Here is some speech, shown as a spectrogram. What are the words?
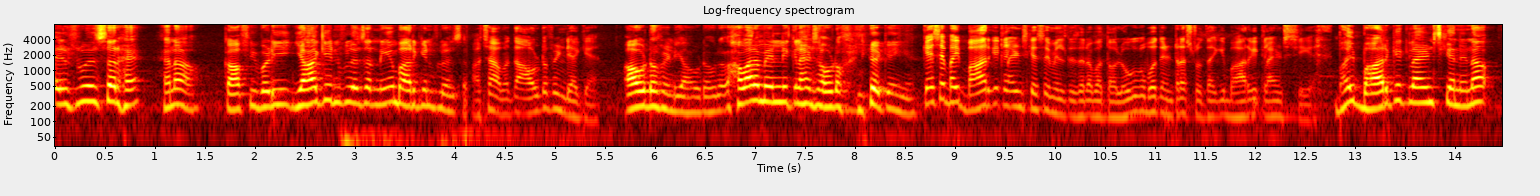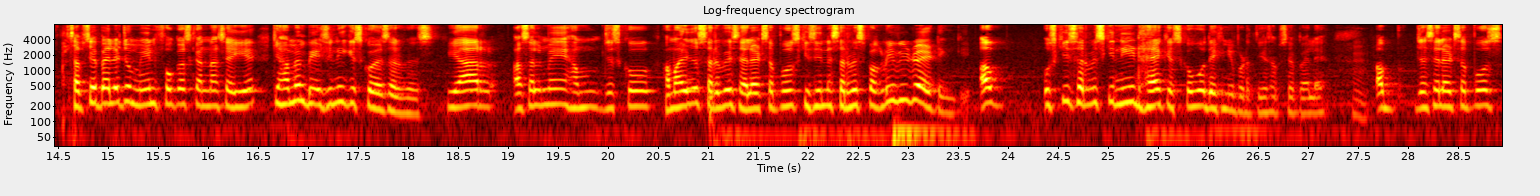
इन्फ्लुएंसर है है ना? काफ़ी बड़ी यहाँ के इन्फ्लुएंसर नहीं है बाहर के इन्फ्लुएंसर अच्छा मतलब आउट ऑफ़ इंडिया के हैं। Out of India out of हमारे mainly clients out of India के ही हैं। कैसे भाई बाहर के क्लाइंट्स कैसे मिलते हैं? जरा बताओ। लोगों को बहुत इंटरेस्ट होता है कि बाहर के क्लाइंट्स चाहिए। भाई बाहर के क्लाइंट्स के ना सबसे पहले जो मेन फोकस करना चाहिए कि हमें बेचनी किसको है सर्विस यार असल में हम जिसको हमारी जो सर्विस है लेट सपोज़ किसी ने सर्विस पकड़ी वीडियो एडिटिंग की। अब उसकी सर्विस की नीड है किसको वो देखनी पड़ती है सबसे पहले। अब जैसे लेट सपोज़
